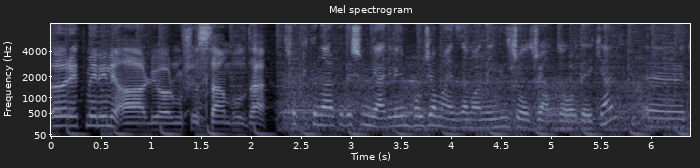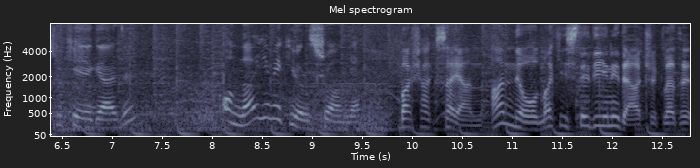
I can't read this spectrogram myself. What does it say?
öğretmenini ağırlıyormuş İstanbul'da. Çok yakın arkadaşım geldi. Benim hocam aynı zamanda İngilizce hocam da oradayken. Ee, Türkiye'ye geldi. Onunla yemek yiyoruz şu anda. Başak Sayan anne olmak istediğini de açıkladı.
